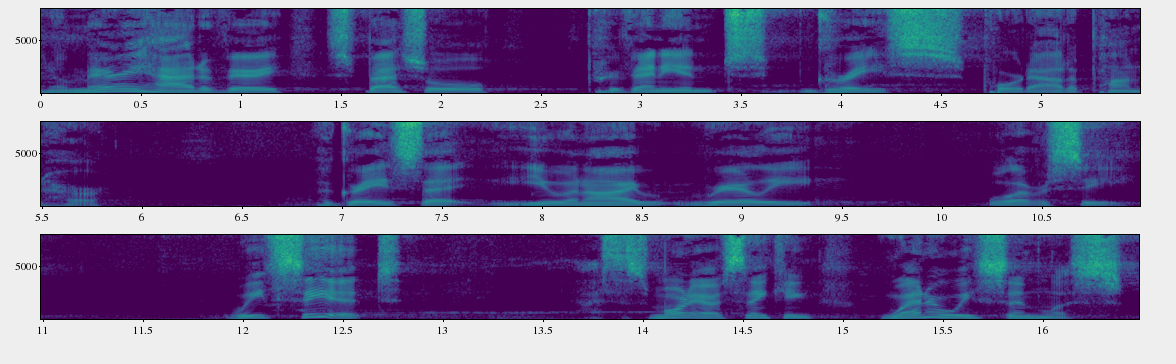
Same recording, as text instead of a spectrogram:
You know, Mary had a very special, prevenient grace poured out upon her a grace that you and I rarely will ever see. We see it. This morning I was thinking, when are we sinless?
